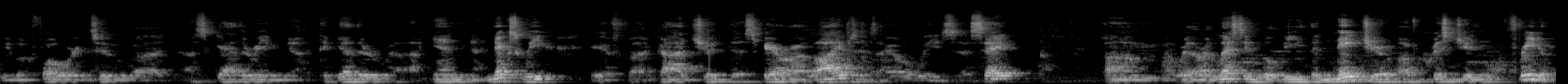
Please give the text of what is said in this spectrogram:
we look forward to us gathering together again next week if God should spare our lives, as I always say um, where our lesson will be the nature of Christian freedom,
